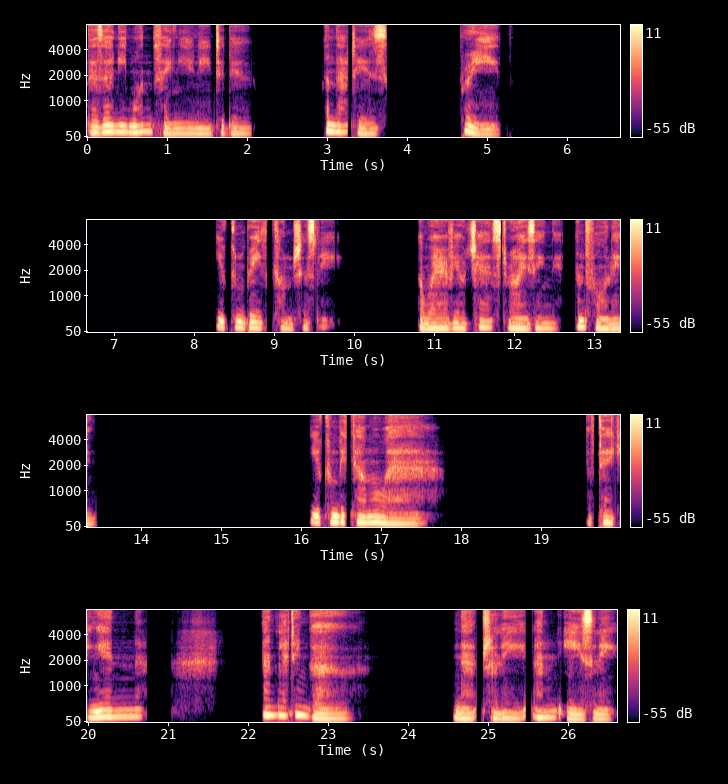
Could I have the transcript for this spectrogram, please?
there's only one thing you need to do, and that is breathe. You can breathe consciously, aware of your chest rising and falling. You can become aware of taking in and letting go naturally and easily.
